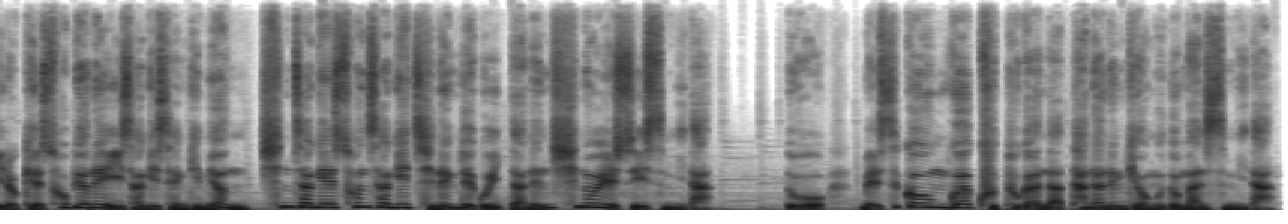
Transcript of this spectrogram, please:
이렇게 소변에 이상이 생기면 신장에 손상이 진행되고 있다는 신호일 수 있습니다. 또 메스꺼움과 구토가 나타나는 경우도 많습니다.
